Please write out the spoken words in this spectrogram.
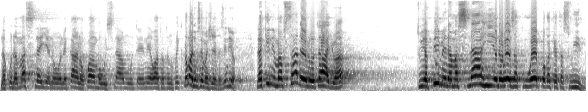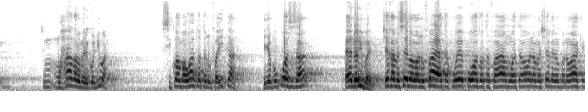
na kuna maslahi yanayoonekana kwamba Uislamu utaenea watu watanufaika. Kama alivyosema shekhe si ndio? Lakini mafsada yaliyotajwa tuyapime na maslahi yanayoweza kuwepo katika taswiri. Si muhadhara umerekodiwa? Si kwamba watu watanufaika? Ijapokuwa sasa eh ndio hivyo Sheikh amesema manufaa yatakuwepo watu watafahamu wataona mashekhe na mfano wake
